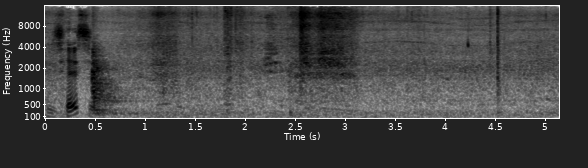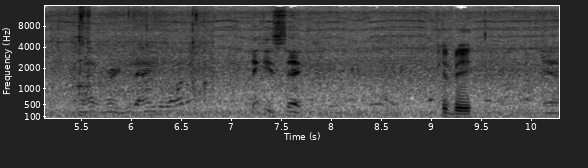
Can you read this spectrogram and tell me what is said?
He's hissing. I have a very good angle on him. I think he's sick. Could be. Yeah.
